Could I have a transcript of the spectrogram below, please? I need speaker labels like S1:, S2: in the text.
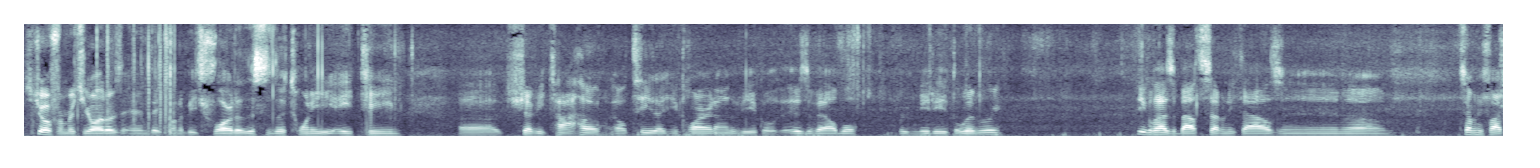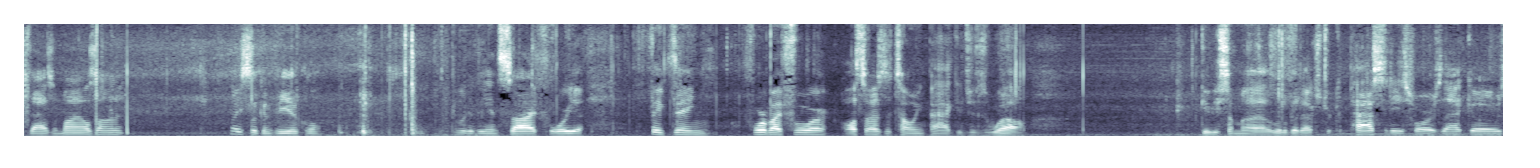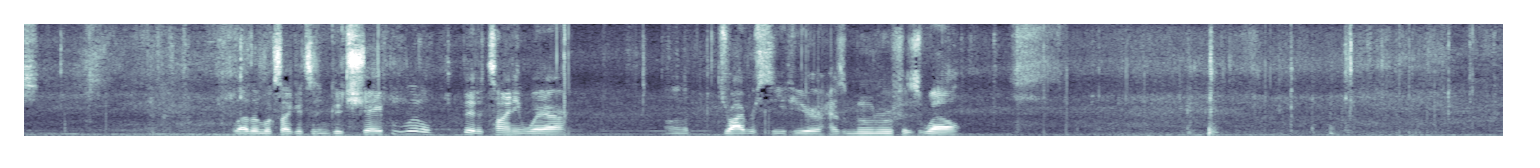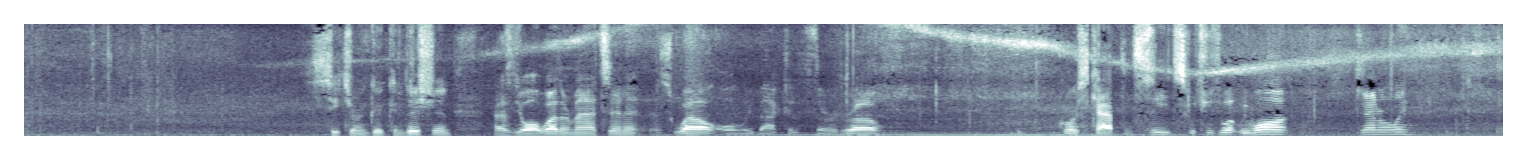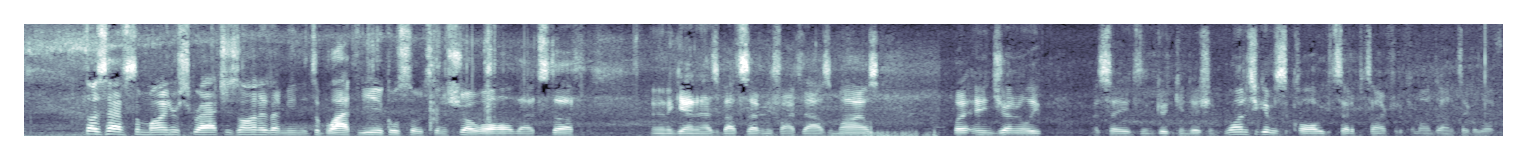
S1: It's Joe from Ritchey Autos in Daytona Beach, Florida. This is the 2018 uh, Chevy Tahoe LT that you acquired on. The vehicle is available for immediate delivery. The vehicle has about 70,000, um, 75,000 miles on it. Nice looking vehicle. Look at the inside for you. Big thing, 4x4. Also has the towing package as well. Give you some a uh, little bit extra capacity as far as that goes. Leather looks like it's in good shape. A little bit of tiny wear on the driver's seat here. Has a moonroof as well. Seats are in good condition. Has the all-weather mats in it as well, all the way back to the third row. Of course, captain seats, which is what we want generally does have some minor scratches on it. I mean, it's a black vehicle, so it's going to show all that stuff. And again, it has about 75,000 miles. But in generally, I say it's in good condition. Why don't you give us a call? We can set up a time for you to come on down and take a look.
